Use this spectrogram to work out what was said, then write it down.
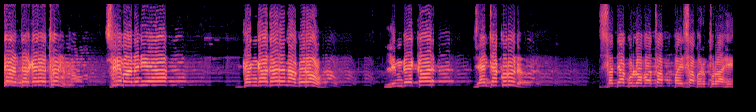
माझ्या अंतर्गावातून श्री माननीय गंगाधर नागोराव लिंबेकर यांच्याकडून सध्या गुलाबाचा पैसा भरपूर आहे.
